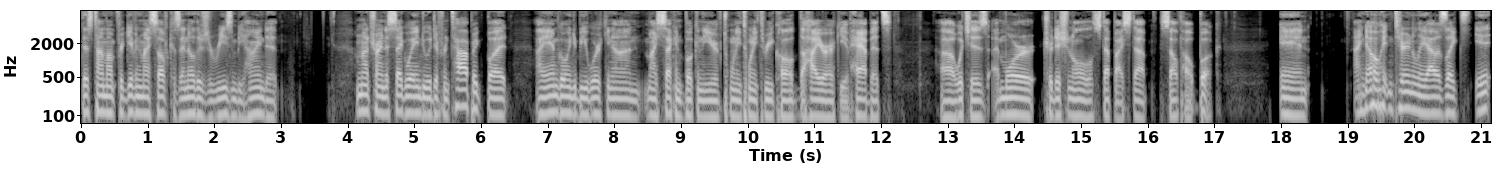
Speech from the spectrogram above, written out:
this time, I'm forgiving myself because I know there's a reason behind it. I'm not trying to segue into a different topic, but I am going to be working on my second book in the year of 2023 called The Hierarchy of Habits, uh, which is a more traditional step by step self help book. And I know internally I was like, it,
